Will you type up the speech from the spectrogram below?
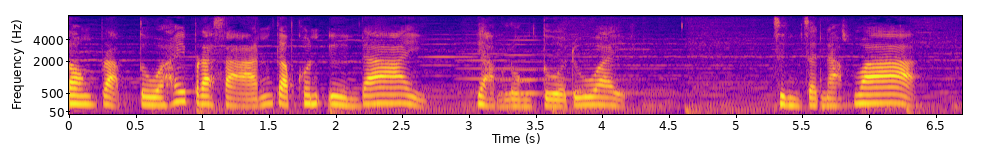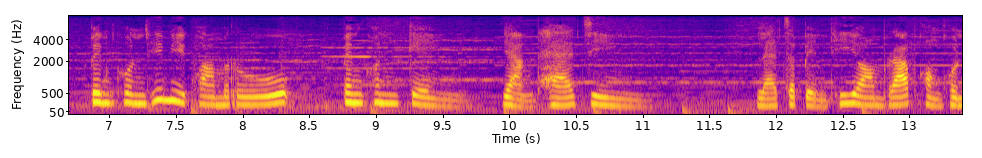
ต้องปรับตัวให้ประสานกับคนอื่นได้อย่างลงตัวด้วย จึงจะนับว่า เป็นคนที่มีความรู้ เป็นคนเก่งอย่างแท้จริง และจะเป็นที่ยอมรับของคน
